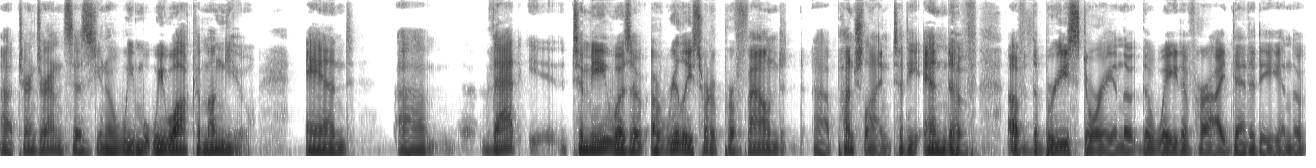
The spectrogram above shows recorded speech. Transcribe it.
uh, turns around and says, you know, we we walk among you, and um, that to me was a, a really sort of profound uh, punchline to the end of of the Bree story and the the weight of her identity and the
